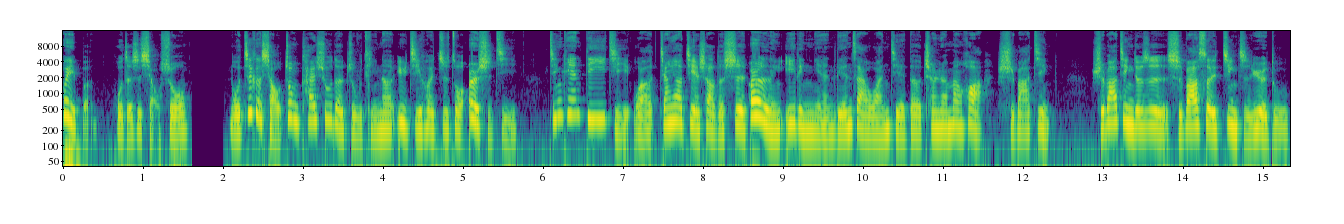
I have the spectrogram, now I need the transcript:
绘本或者是小说，我这个小众开书的主题呢，预计会制作二十集。今天第一集，我将要介绍的是二零一零年连载完结的成人漫画《十八禁》。十八禁就是十八岁禁止阅读、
